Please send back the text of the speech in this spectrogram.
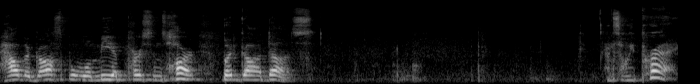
how the gospel will meet a person's heart, but God does. And so we pray.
